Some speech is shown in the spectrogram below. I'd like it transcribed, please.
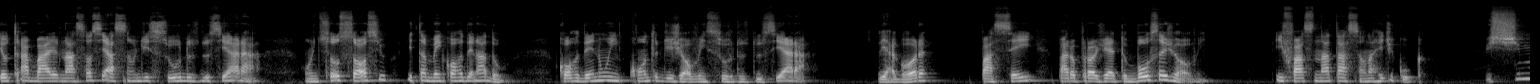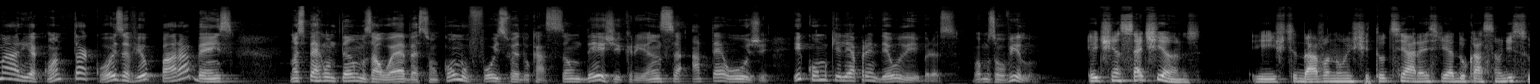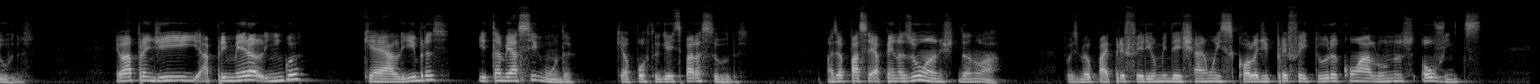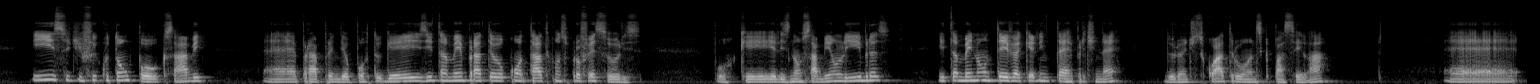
eu trabalho na Associação de Surdos do Ceará, onde sou sócio e também coordenador coordeno um encontro de jovens surdos do Ceará. E agora passei para o projeto Bolsa Jovem e faço natação na Rede Cuca. Vixe Maria, quanta coisa, viu? Parabéns! Nós perguntamos ao Everson como foi sua educação desde criança até hoje e como que ele aprendeu Libras. Vamos ouvi-lo? Eu tinha sete anos. e estudava no Instituto Cearense de Educação de Surdos. Eu aprendi a primeira língua, que é a Libras, e também a segunda, que é o português para surdos. Mas eu passei apenas um ano estudando lá, pois meu pai preferiu me deixar em uma escola de prefeitura com alunos ouvintes. E isso dificultou um pouco, sabe? É, para aprender o português e também para ter o contato com os professores, porque eles não sabiam Libras e também não teve aquele intérprete, né? durante os quatro anos que passei lá. É...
